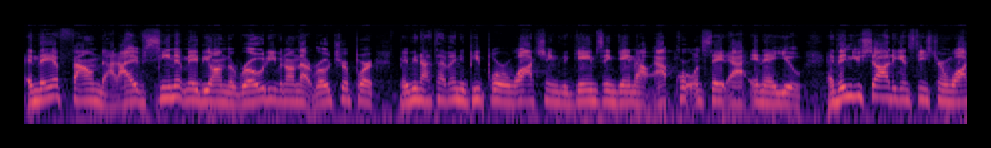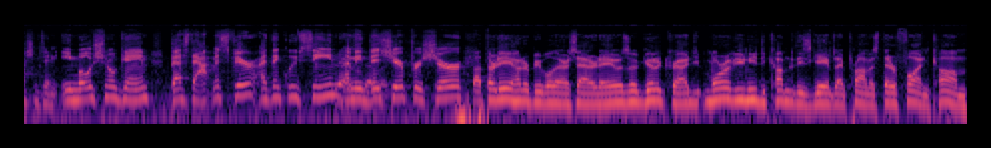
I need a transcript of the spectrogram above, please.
And they have found that. I've seen it maybe on the road, even on that road trip where maybe not that many people were watching the games in, game out at Portland State, at NAU. And then you saw it against Eastern Washington. Emotional game, best atmosphere I think we've seen. I mean, this year for sure. About 3,800 people there Saturday. It was a good crowd. More of you need to come to these games. I promise. They're fun. Come.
